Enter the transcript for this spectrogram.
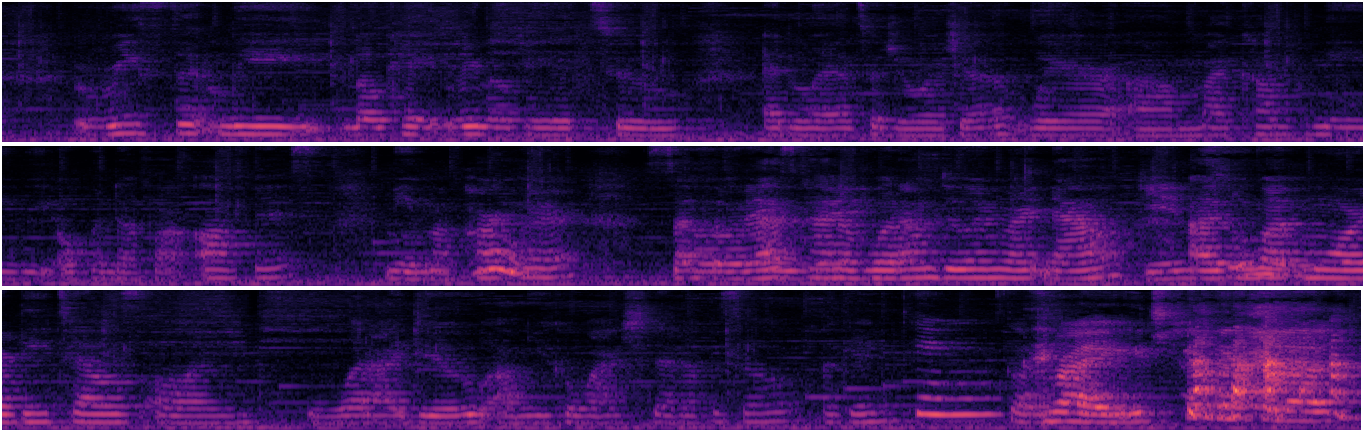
Recently locate relocated to Atlanta, Georgia, where um, my company we opened up our office. Me and my partner. So That's that's kind of what I'm doing right now. Uh, if you want more details on what I do, um, you can watch that episode again. Ding, go Right.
